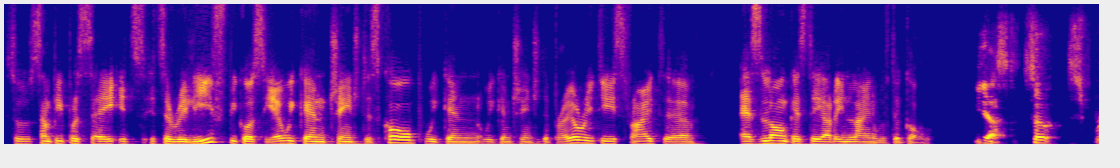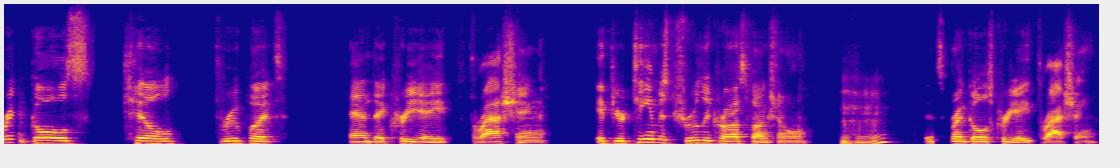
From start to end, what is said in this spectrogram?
So some people say it's it's a relief because yeah we can change the scope, we can we can change the priorities, right? Uh, as long as they are in line with the goal. Yes. So sprint goals kill throughput and they create thrashing. If your team is truly cross functional, mm-hmm. then sprint goals create thrashing,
